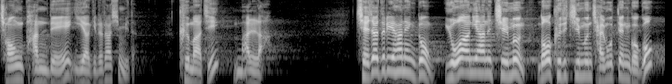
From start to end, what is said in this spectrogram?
정반대의 이야기를 하십니다. 금하지 말라. 제자들이 한 행동, 요한이 하는 질문, 너 그 질문 잘못된 거고,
